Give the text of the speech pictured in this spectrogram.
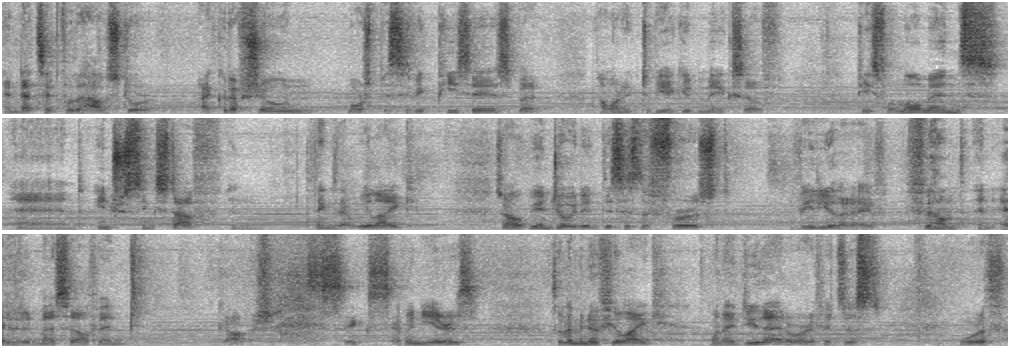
And that's it for the house tour. I could have shown more specific pieces, but I wanted it to be a good mix of peaceful moments and interesting stuff and things that we like. So I hope you enjoyed it. This is the first video that I've filmed and edited myself in, gosh, six, seven years. So let me know if you like when I do that or if it's just worth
